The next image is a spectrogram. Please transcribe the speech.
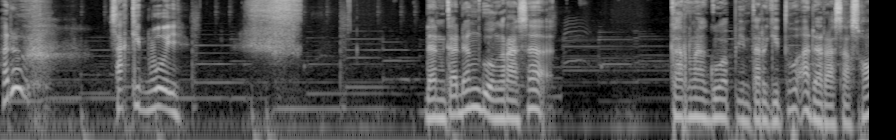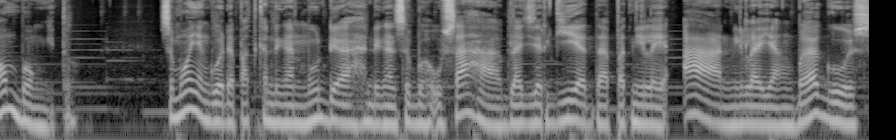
aduh sakit boy. Dan kadang gue ngerasa karena gue pintar gitu ada rasa sombong gitu. Semua yang gue dapatkan dengan mudah dengan sebuah usaha, belajar giat, dapat nilai A, nilai yang bagus,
